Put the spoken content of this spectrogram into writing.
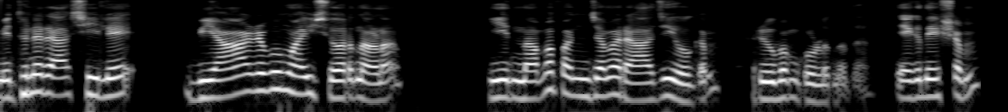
മിഥുന രാശിയിലെ വ്യാഴവുമായി ചേർന്നാണ് ഈ നവപഞ്ചമ രാജയോഗം രൂപം കൊള്ളുന്നത്. ഏകദേശം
